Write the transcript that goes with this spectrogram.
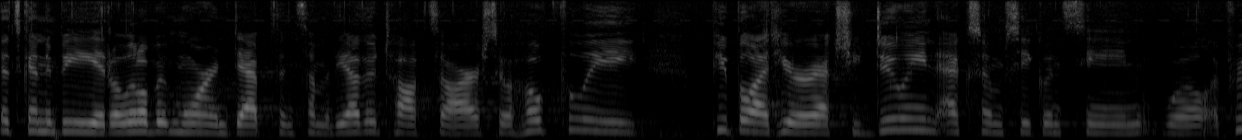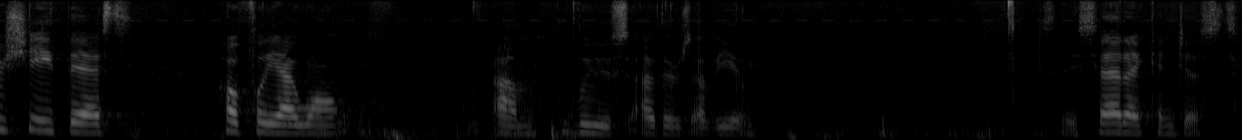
it's going to be a little bit more in depth than some of the other talks are, so hopefully people out here are actually doing exome sequencing will appreciate this. Hopefully I won't um, lose others of you. So they said I can just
